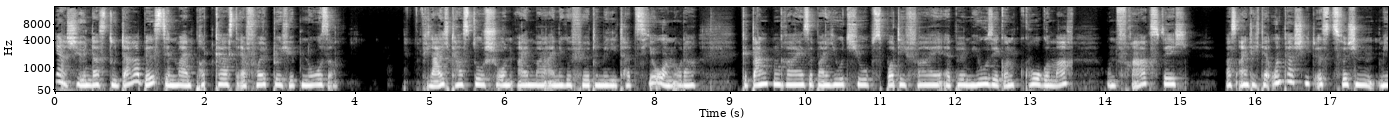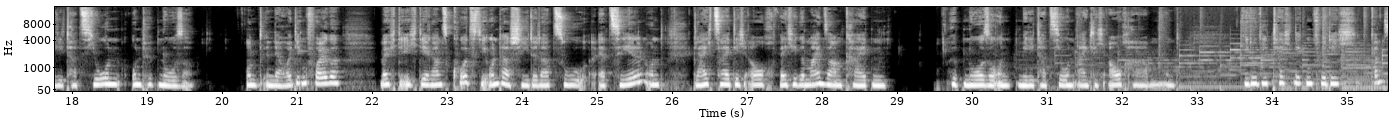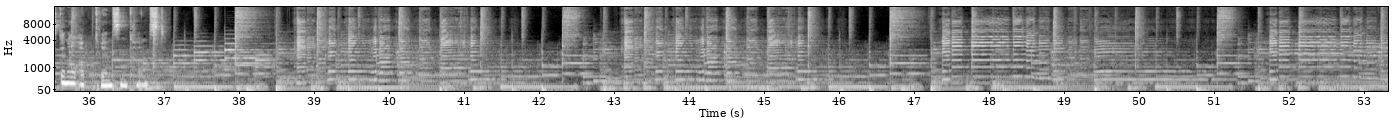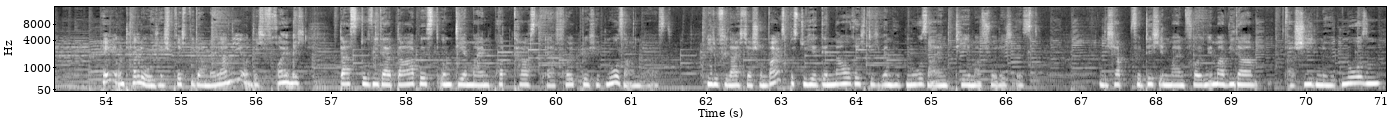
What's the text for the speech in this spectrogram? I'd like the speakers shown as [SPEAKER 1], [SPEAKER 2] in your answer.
[SPEAKER 1] Ja, schön, dass du da bist in meinem Podcast Erfolg durch Hypnose. Vielleicht hast du schon einmal eine geführte Meditation oder Gedankenreise bei YouTube, Spotify, Apple Music und Co gemacht und fragst dich, was eigentlich der Unterschied ist zwischen Meditation und Hypnose. Und in der heutigen Folge möchte ich dir ganz kurz die Unterschiede dazu erzählen und gleichzeitig auch, welche Gemeinsamkeiten Hypnose und Meditation eigentlich auch haben und wie du die Techniken für dich ganz genau abgrenzen kannst. Hey und hallo, hier spricht wieder Melanie und ich freue mich, dass du wieder da bist und dir meinen Podcast Erfolg durch Hypnose anhörst. Wie du vielleicht ja schon weißt, bist du hier genau richtig, wenn Hypnose ein Thema für dich ist. Und ich habe für dich in meinen Folgen immer wieder verschiedene Hypnosen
